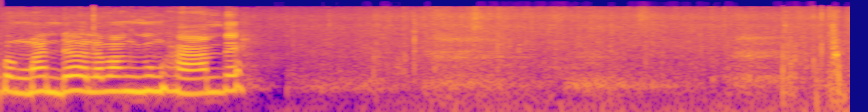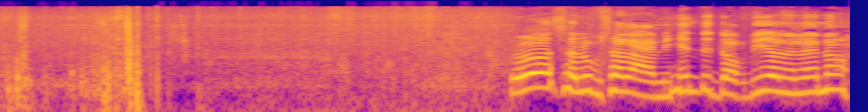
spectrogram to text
เบิ่งมันเด้อระวังยุ่งหามเด้เออสรุปสลานี่เห็นแต่ดอกเดียวนั่นแหละเนาะ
